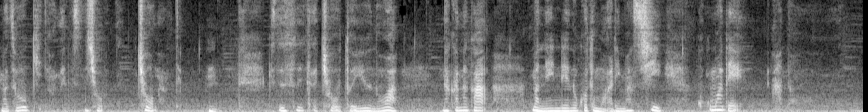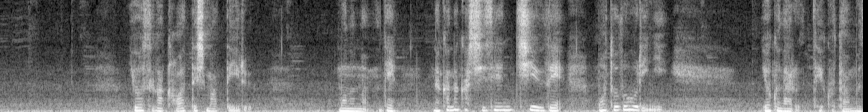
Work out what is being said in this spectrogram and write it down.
まあ、臓器ではないですね。腸腸なんて、うん、傷ついた腸というのはなかなか、まあ、年齢のこともありますしここまであの様子が変わってしまっているものなのでなかなか自然治癒で元通りに良くなるということは難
